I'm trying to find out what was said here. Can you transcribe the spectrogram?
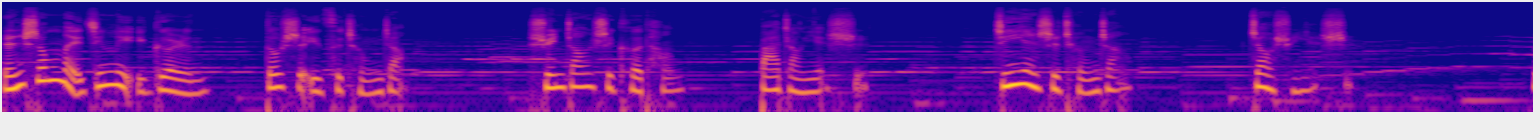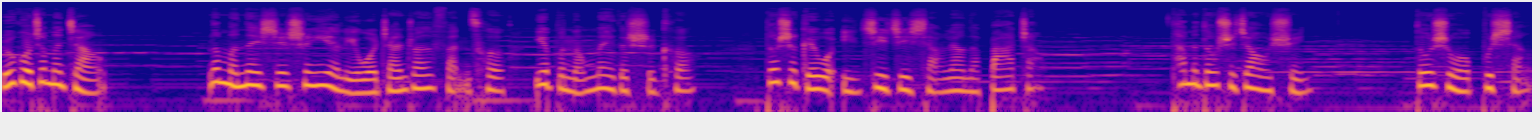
人生每经历一个人，都是一次成长。勋章是课堂，巴掌也是；经验是成长，教训也是。如果这么讲，那么那些深夜里我辗转反侧、夜不能寐的时刻，都是给我一记记响亮的巴掌。他们都是教训，都是我不想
